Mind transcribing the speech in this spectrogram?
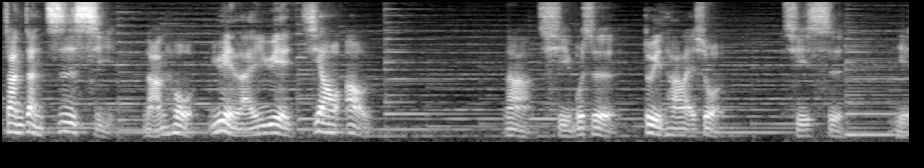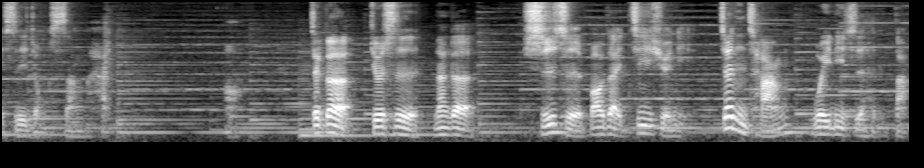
沾沾自喜，然后越来越骄傲，那岂不是对他来说，其实也是一种伤害？啊，这个就是那个石子包在鸡血里，正常威力是很大。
